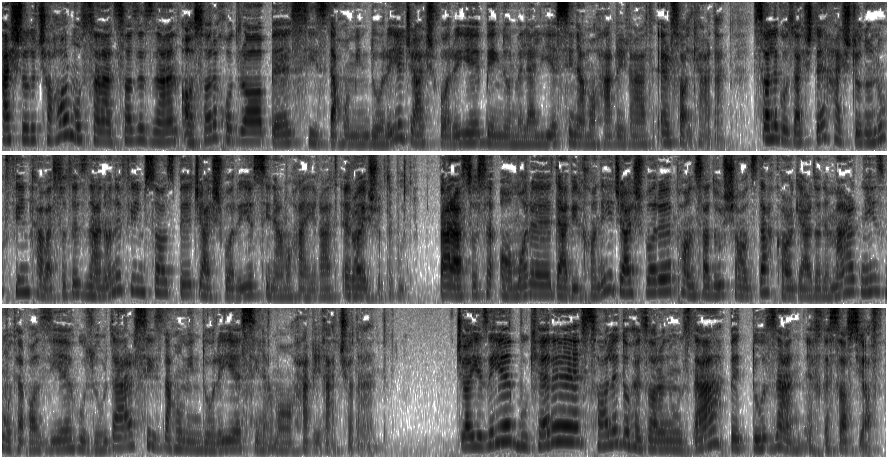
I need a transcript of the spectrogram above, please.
84 مستندساز زن آثار خود را به 13 همین دوره جشنواره بین المللی سینما حقیقت ارسال کردند. سال گذشته 89 فیلم توسط زنان فیلمساز به جشنواره سینما حقیقت ارائه شده بود. بر اساس آمار دبیرخانه جشنواره 516 کارگردان مرد نیز متقاضی حضور در 13 همین دوره سینما حقیقت شدند. جایزه بوکر سال 2019 به دو زن اختصاص یافت.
